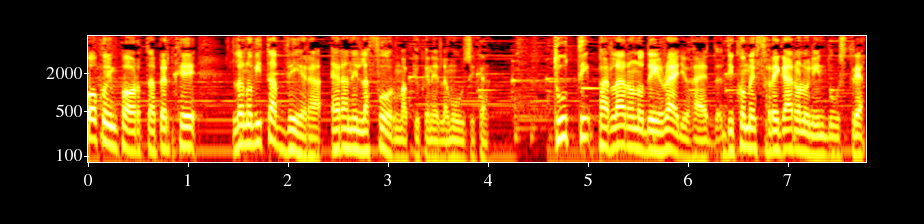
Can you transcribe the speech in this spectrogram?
Poco importa perché la novità vera era nella forma più che nella musica. Tutti parlarono dei Radiohead, di come fregarono l'industria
